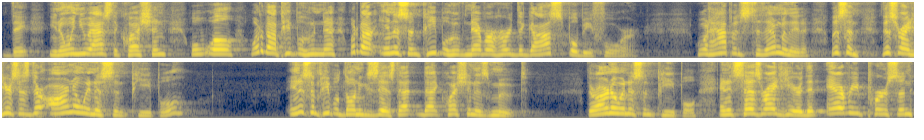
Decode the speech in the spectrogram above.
They, you know, when you ask the question, well, well what about people who, ne- what about innocent people who've never heard the gospel before? What happens to them when they, listen, this right here says there are no innocent people. Innocent people don't exist. That, that question is moot. There are no innocent people. And it says right here that every person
